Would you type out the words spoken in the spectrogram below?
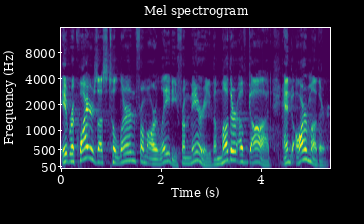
It requires us to learn from Our Lady, from Mary, the Mother of God, and our Mother,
